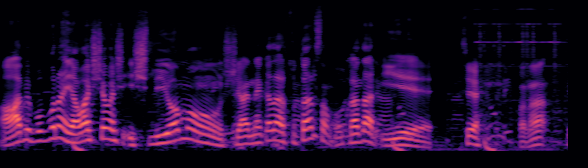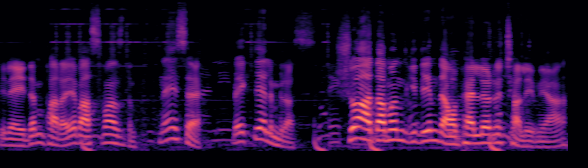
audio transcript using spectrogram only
Abi bu buna yavaş yavaş işliyormuş. Yani ne kadar tutarsam o kadar iyi. Tüh buna bileydim parayı basmazdım. Neyse bekleyelim biraz. Şu adamın gideyim de hoparlörünü çalayım ya.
